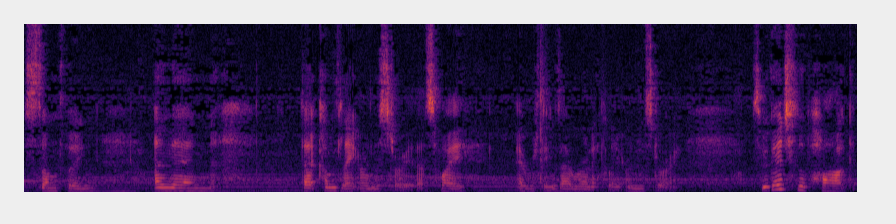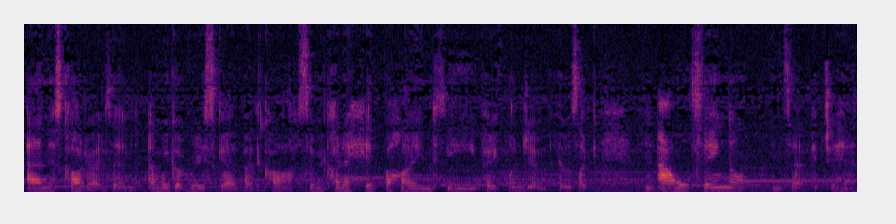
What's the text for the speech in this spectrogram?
something. And then that comes later in the story. That's why everything's ironic later in the story. So we go to the park and this car drives in and we got really scared by the car. So we kind of hid behind the Pokemon gym. It was like an owl thing. I'll insert picture here.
